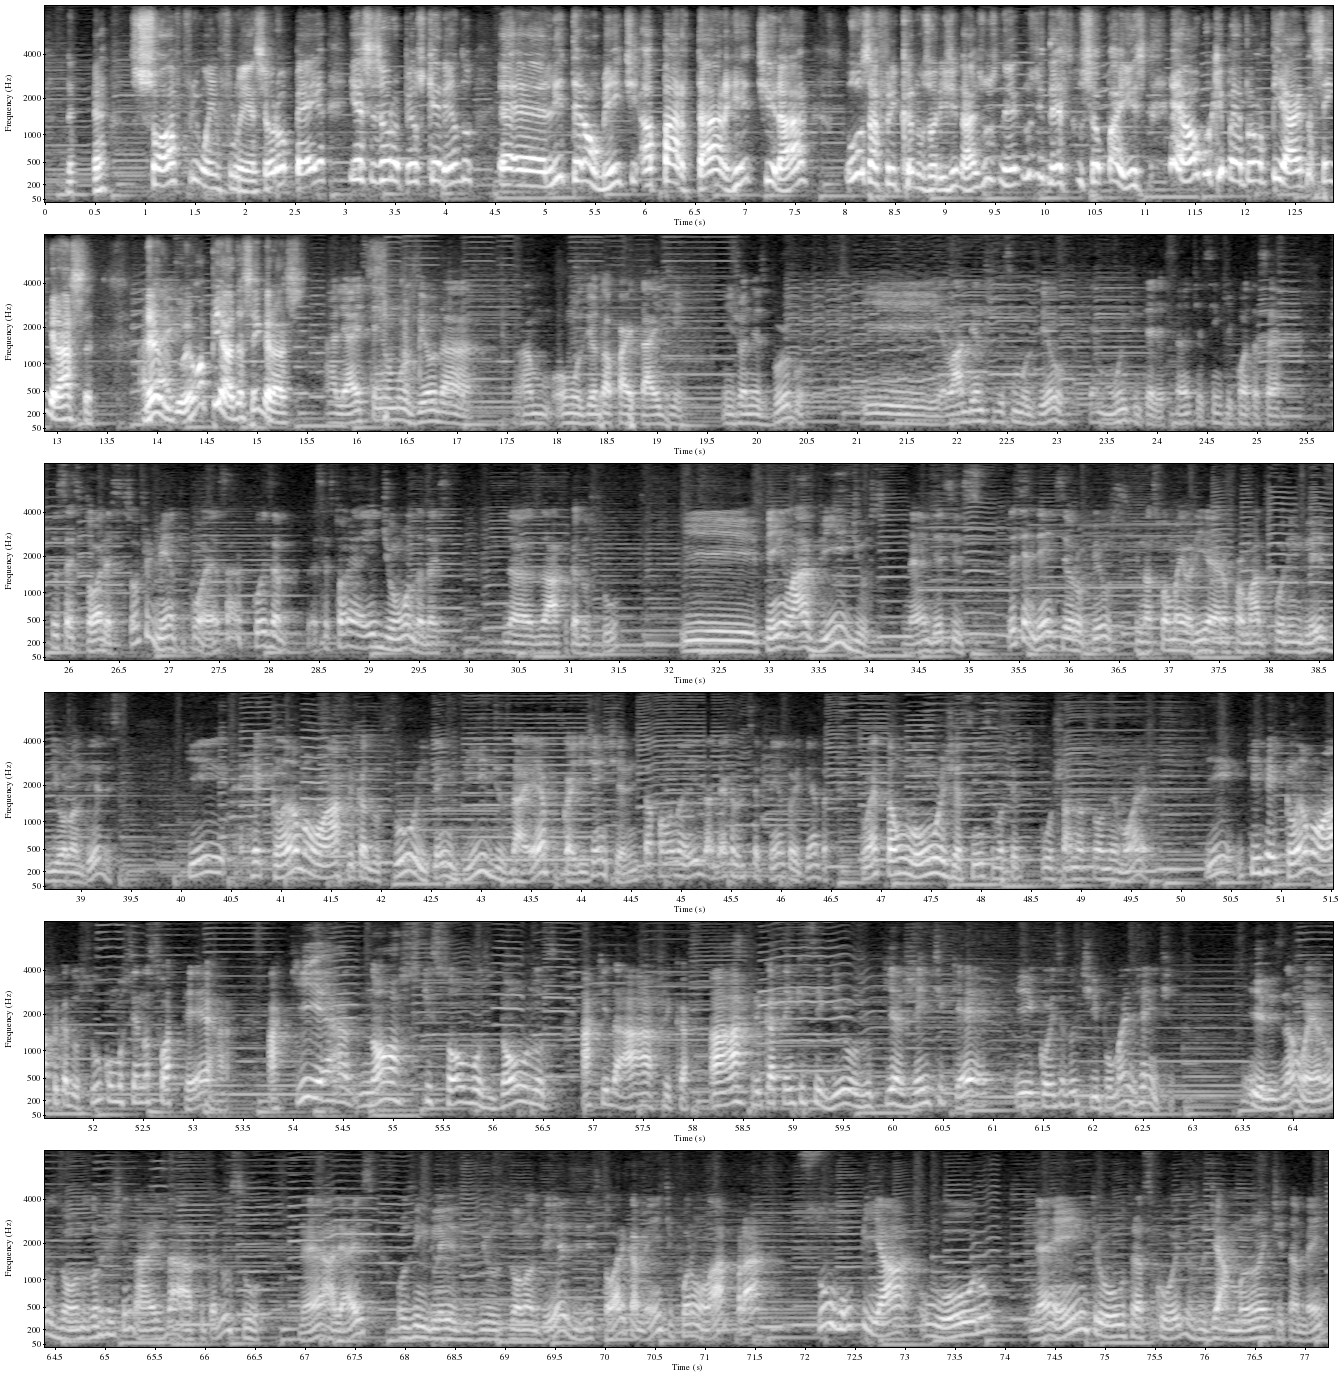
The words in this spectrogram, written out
né, sofre uma influência europeia e esses europeus querendo é, é, literalmente apartar, retirar os africanos originais, os negros, de dentro do seu país. É algo que é uma piada sem graça. Né, aliás, né, Dudu? É uma piada sem graça. Aliás, tem o museu da o museu do apartheid em Joanesburgo e lá dentro desse museu que é muito interessante assim que conta essa essa história, esse sofrimento, pô, essa coisa, essa história hedionda da, da, África do Sul. E tem lá vídeos né, desses descendentes europeus, que na sua maioria eram formados por ingleses e holandeses, que reclamam a África do Sul e tem vídeos da época, e gente, a gente está falando aí da década de 70, 80, não é tão longe assim se você puxar na sua memória, e que reclamam a África do Sul como sendo a sua terra. Aqui é nós que somos donos aqui da África, a África tem que seguir o que a gente quer e coisa do tipo. Mas, gente, eles não eram os donos originais da África do Sul. Né? Aliás, os ingleses e os holandeses, historicamente, foram lá para surrupiar o ouro, né? entre outras coisas, o diamante também.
